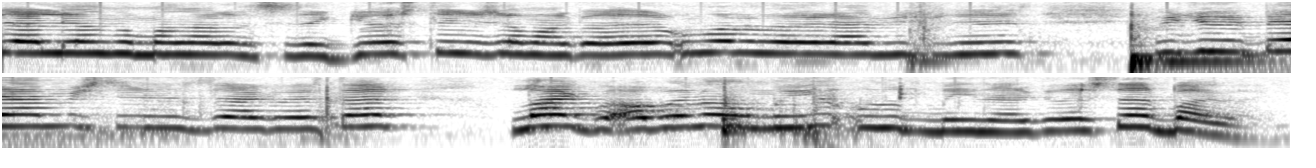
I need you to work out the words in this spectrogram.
İlerleyen zamanlarda size göstereceğim arkadaşlar. Umarım öğrenmişsiniz. Videoyu beğenmişsinizdir arkadaşlar. Like ve abone olmayı unutmayın arkadaşlar. Bay bay.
